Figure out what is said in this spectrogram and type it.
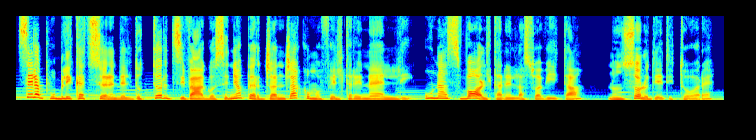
Se la pubblicazione del dottor Zivago segnò per Gian Giacomo Feltrinelli una svolta nella sua vita, non solo di editore,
